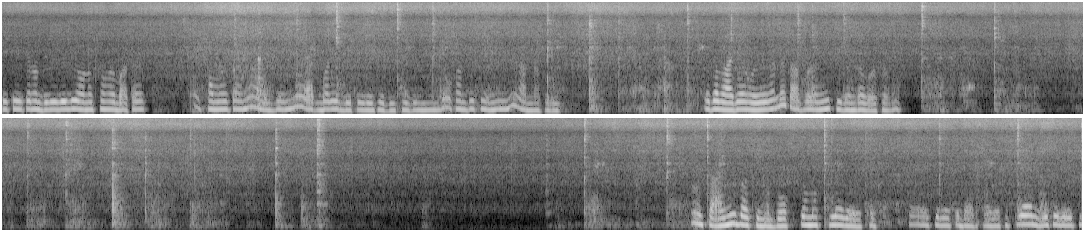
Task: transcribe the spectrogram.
থেকে কেন ডেলি ডেলি অনেক সময় বাটার সময় পাই না, ওর জন্য একবারে বেটে রেখে মধ্যে। ওখান থেকে এনে এনে রান্না করি। এটা ভাজা হয়ে গেলে তারপর আমি চিকেনটা বসাবো আমি টাইমই পাচ্ছি না বক্সটা আমার খুলে রয়েছে খুলে তো দাঁড় করা যাচ্ছে চল বসে রয়েছি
